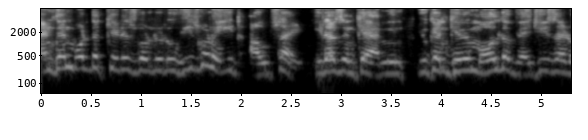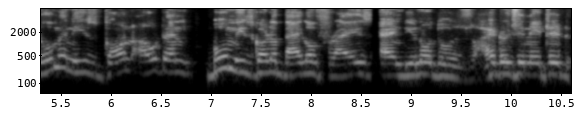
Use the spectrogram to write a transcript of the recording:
and then what the kid is going to do? He's going to eat outside. He doesn't care. I mean you can give him all the veggies at home and he's gone out and boom he's got a bag of fries and you know those hydrogenated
